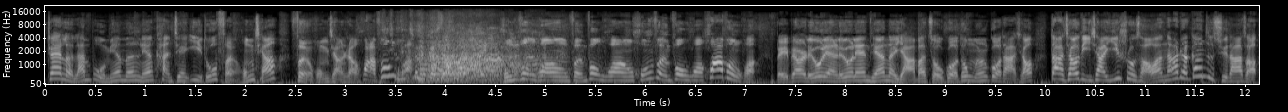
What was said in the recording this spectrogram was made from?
摘了蓝布棉门帘，看见一堵粉红墙，粉红墙上画凤凰，红凤凰粉凤凰红粉凤凰花凤凰。北边留恋榴莲甜的哑巴走过东门过大桥，大桥底下一树枣啊拿着杆子去打枣，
